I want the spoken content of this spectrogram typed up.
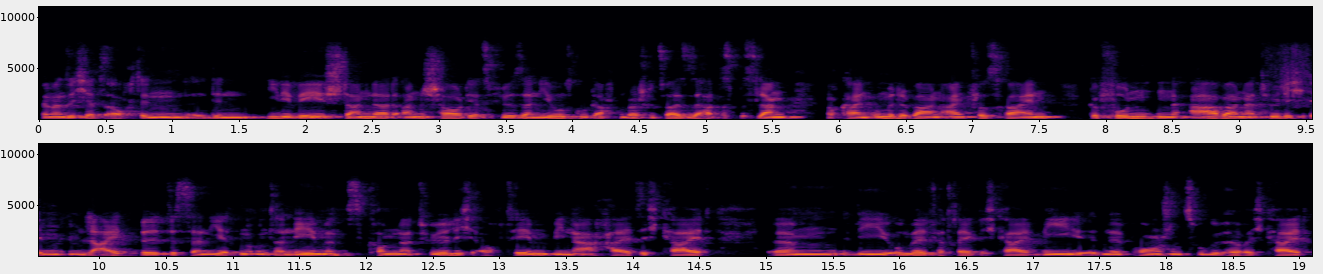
wenn man sich jetzt auch den, den IDW-Standard anschaut, jetzt für Sanierungsgutachten beispielsweise, da hat es bislang noch keinen unmittelbaren Einfluss rein gefunden. Aber natürlich im, im Leitbild des sanierten Unternehmens kommen natürlich auch Themen wie Nachhaltigkeit, ähm, wie Umweltverträglichkeit, wie eine Branchenzugehörigkeit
